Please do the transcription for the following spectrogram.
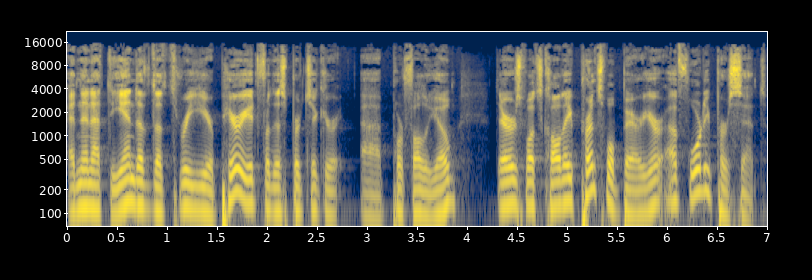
And then at the end of the three year period for this particular uh, portfolio, there's what's called a principal barrier of 40%.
